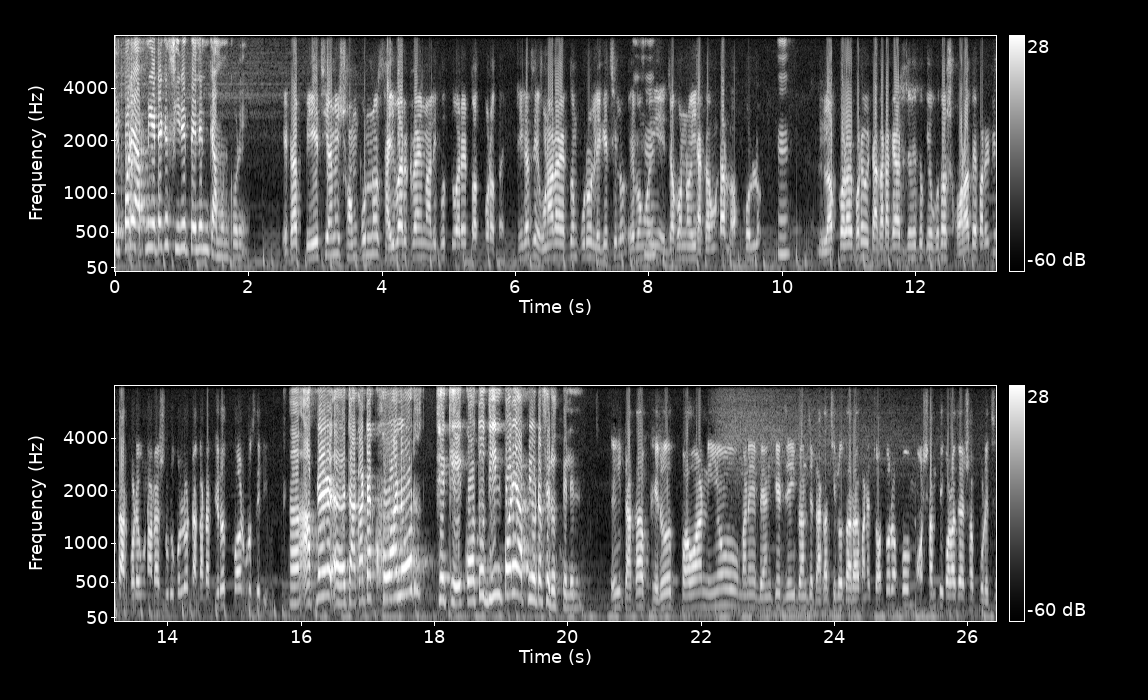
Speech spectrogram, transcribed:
এরপরে আপনি এটাকে ফিরে পেলেন কেমন করে? এটা পেয়েছি আমি সম্পূর্ণ সাইবার ক্রাইম আলিপুরদুয়ারের তৎপরতায় ঠিক আছে? ওনারা একদম পুরো লেগেছিল এবং ওই যখন ওই অ্যাকাউন্টটা লক করল। লক করার পরে ওই টাকাটাকে আর যেহেতু কেউ কোথাও সরাতে পারেনি তারপরে ওনারা শুরু করল টাকাটা ফেরত পাওয়ার প্রসিডিউর আপনার টাকাটা খোয়ানোর থেকে কতদিন পরে আপনি ওটা ফেরত পেলেন? এই টাকা ফেরত পাওয়া নিয়েও মানে ব্যাংকের যেই ব্রাঞ্চে টাকা ছিল তারা মানে যত রকম অশান্তি করা যায় সব করেছে।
